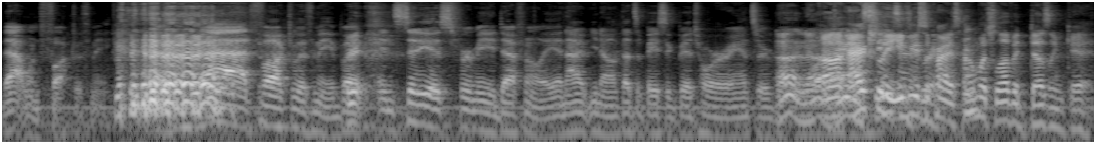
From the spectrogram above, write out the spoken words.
That one fucked with me. that fucked with me. But Insidious for me definitely. And I you know, that's a basic bitch horror answer. But Oh, no. Uh, Dude, actually, you'd be surprised how much love it doesn't get.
